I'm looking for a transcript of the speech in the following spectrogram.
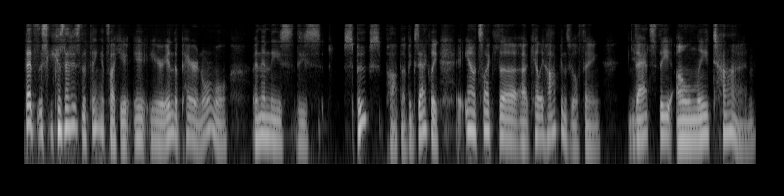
that's because that is the thing. It's like you you're in the paranormal, and then these these spooks pop up. Exactly. You know, it's like the uh, Kelly Hopkinsville thing. Yeah. That's the only time.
